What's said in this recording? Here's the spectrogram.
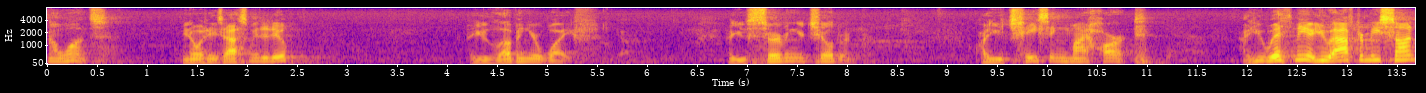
Not once. You know what he's asked me to do? Are you loving your wife? Are you serving your children? Are you chasing my heart? Are you with me? Are you after me, son?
